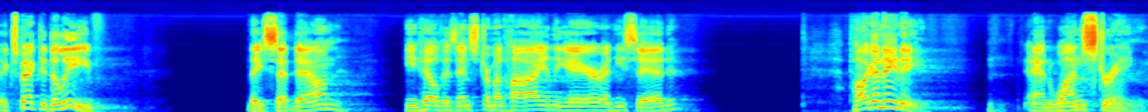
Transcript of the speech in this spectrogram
expected to leave. They sat down. He held his instrument high in the air and he said, Paganini, and one string,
